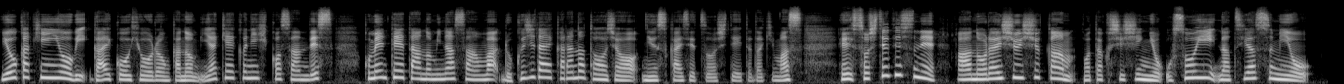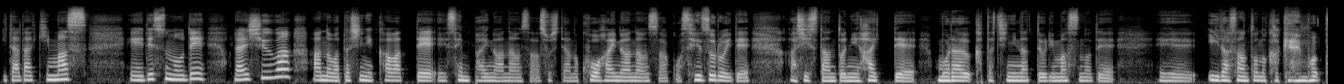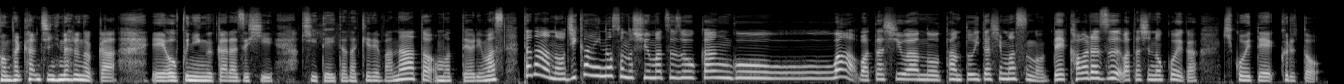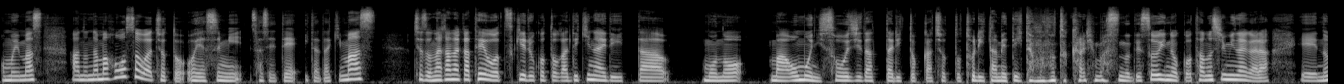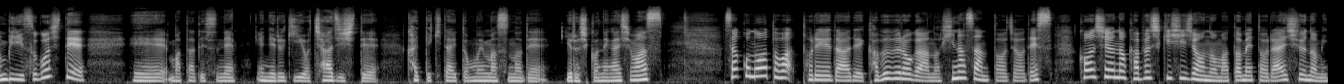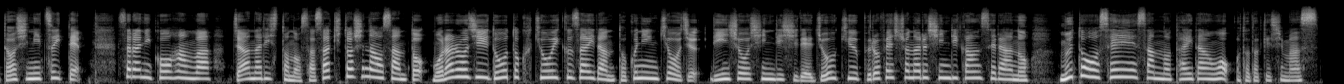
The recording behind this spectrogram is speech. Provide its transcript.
8日金曜日、外交評論家の三宅邦彦さんです。コメンテーターの皆さんは6時台からの登場、ニュース解説をしていただきます。え、そしてですね、あの、来週1週間、私、新業遅い夏休みをいただきます。えー、ですので、来週は、あの、私に代わって、先輩のアナウンサー、そしてあの、後輩のアナウンサー、こう、勢揃いでアシスタントに入ってもらう形になっておりますので、えー、飯田さんとの掛け合いもどんな感じになるのか、えー、オープニングからぜひ聞いていただければなと思っております。ただ、あの、次回のその週末増刊号は、私はあの、担当いたしますので、変わらず私の声が聞こえてくると思います。あの、生放送はちょっとお休みさせていただきます。ちょっとなかなか手をつけることができないでいったもの、まあ主に掃除だったりとか、ちょっと取りためていたものとかありますので、そういうのをう楽しみながら、えー、のんびり過ごして、えー、またですね、エネルギーをチャージして帰ってきたいと思いますので、よろしくお願いします。さあ、この後はトレーダーで株ブロガーのひなさん登場です。今週の株式市場のまとめと来週の見通しについて、さらに後半は、ジャーナリストの佐々木俊直さんと、モラロジー道徳教育財団特任教授、臨床心理士で上級プロフェッショナル心理カウンセラーの武藤誠英さんの対談をお届けします。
